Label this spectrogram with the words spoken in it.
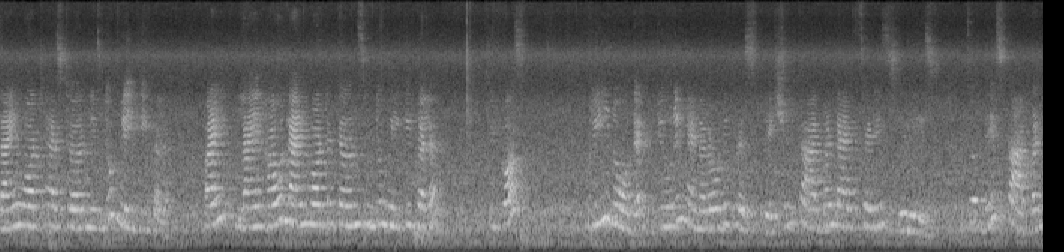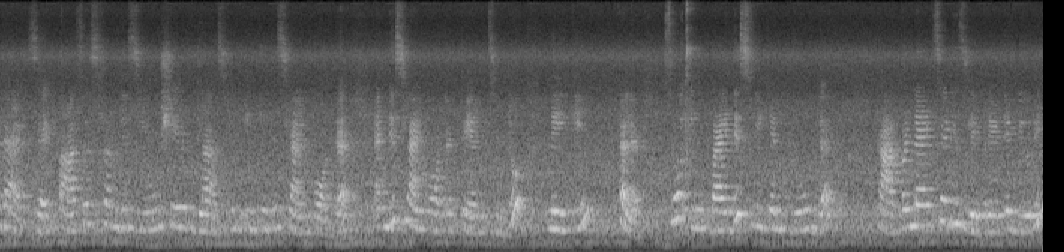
Lime water has turned into milky color. Why lime, how lime water turns into milky color? Because we know that during anaerobic respiration carbon dioxide is released. So this carbon dioxide passes from this U-shaped glass tube into this lime water and this lime water turns into making color. So in, by this we can prove that carbon dioxide is liberated during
